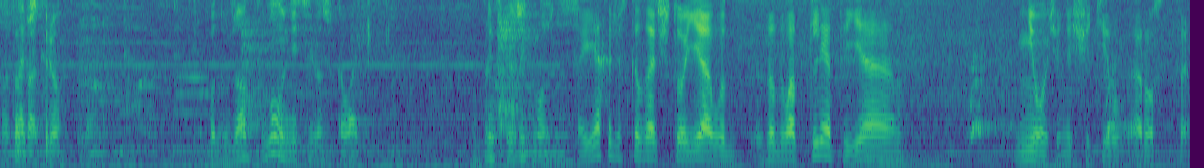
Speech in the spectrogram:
Ну, это На так, четырех. Да. Если подужаться, ну, не сильно шиковать. В принципе, жить можно. Я хочу сказать, что я вот за 20 лет я не очень ощутил рост цен.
